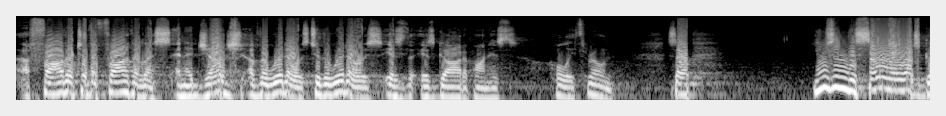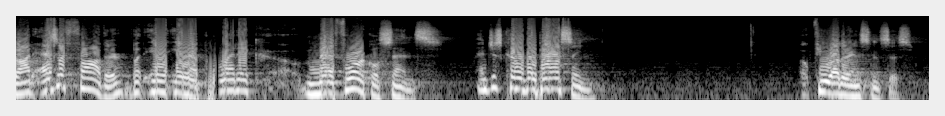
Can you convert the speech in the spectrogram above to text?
a father to the fatherless and a judge of the widows to the widows is, the, is God upon his holy throne. So, using the same language, God as a father, but in, in a poetic, uh, metaphorical sense, and just kind of in passing a few other instances.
